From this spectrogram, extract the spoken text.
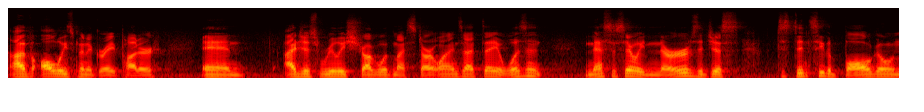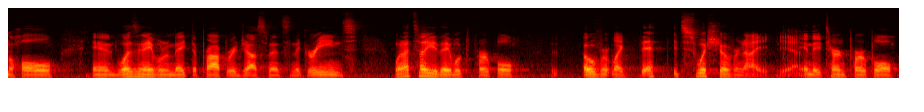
I've always been a great putter, and I just really struggled with my start lines that day. It wasn't necessarily nerves; it just just didn't see the ball go in the hole, and wasn't able to make the proper adjustments. And the greens, when I tell you they looked purple, over like that, it switched overnight, Yeah. and they turned purple.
